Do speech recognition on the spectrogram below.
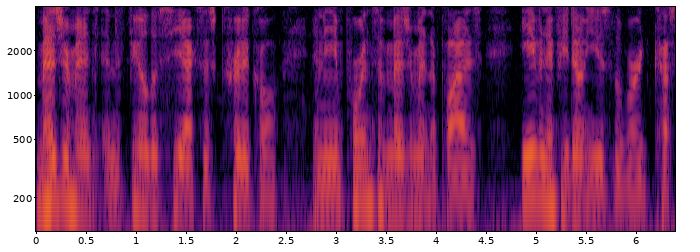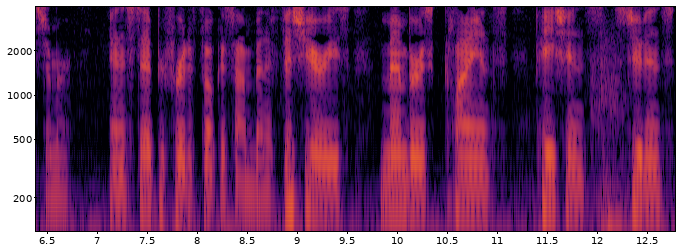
Measurement in the field of CX is critical, and the importance of measurement applies even if you don't use the word customer, and instead prefer to focus on beneficiaries, members, clients, patients, students,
